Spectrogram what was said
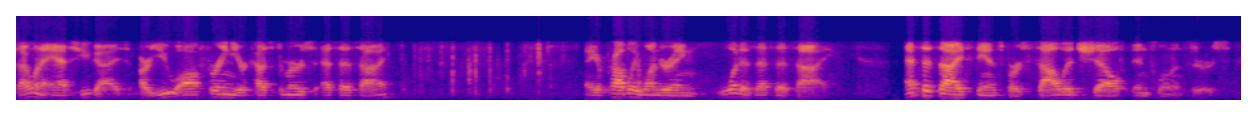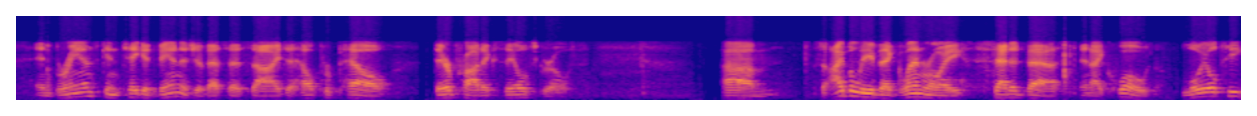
So I want to ask you guys, are you offering your customers SSI? Now you're probably wondering, what is SSI? SSI stands for Solid Shelf Influencers, and brands can take advantage of SSI to help propel their product sales growth. Um, so I believe that Glenroy said it best, and I quote, loyalty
